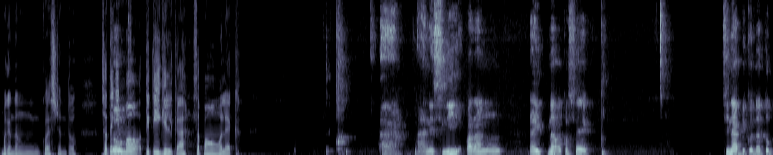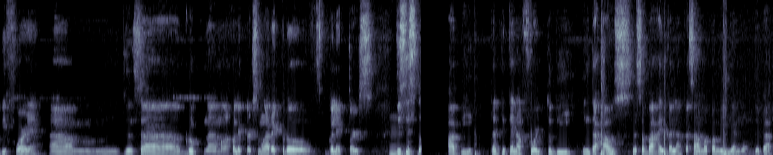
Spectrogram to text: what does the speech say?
magandang question to. Sa tingin so, mo, titigil ka sa pangungulek? Ah, honestly, parang right now kasi sinabi ko na to before eh. Um, dun sa group ng mga collectors, mga retro collectors. Hmm. This is the hobby that you can afford to be in the house. Nasa bahay ka lang, kasama pamilya mo, di ba?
